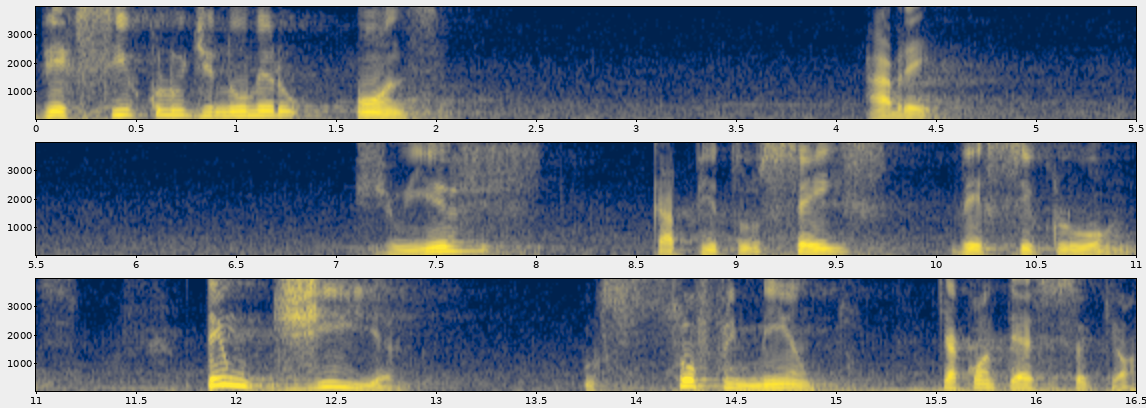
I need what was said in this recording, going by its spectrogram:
versículo de número 11. Abre aí. Juízes, capítulo 6, versículo 11. Tem um dia, um sofrimento, que acontece isso aqui, ó.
